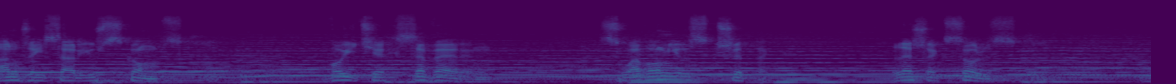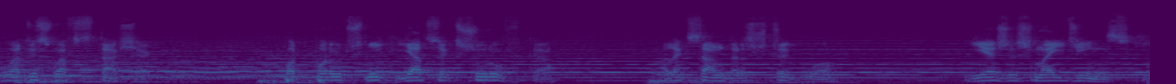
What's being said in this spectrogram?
Andrzej Sariusz Skąpski, Wojciech Seweryn, Sławomir Skrzypek, Leszek Solski, Władysław Stasiak, podporucznik Jacek Szurówka, Aleksander Szczygło, Jerzy Szmajdziński,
